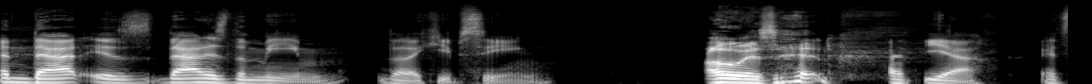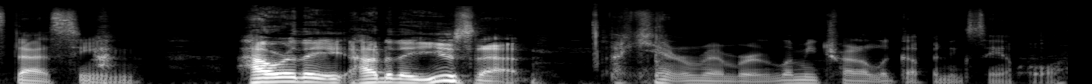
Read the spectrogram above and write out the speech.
And that is that is the meme that I keep seeing. oh, is it? Uh, yeah, it's that scene. How are they? How do they use that? I can't remember. Let me try to look up an example.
